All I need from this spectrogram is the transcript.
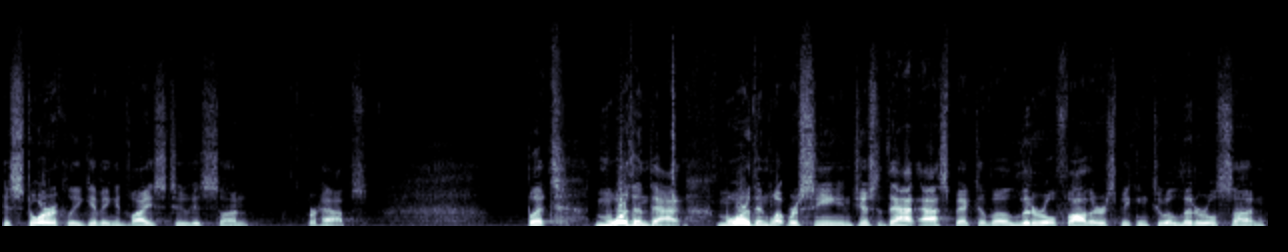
historically giving advice to his son, perhaps. But more than that, more than what we're seeing in just that aspect of a literal father speaking to a literal son,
